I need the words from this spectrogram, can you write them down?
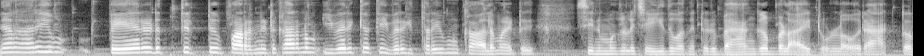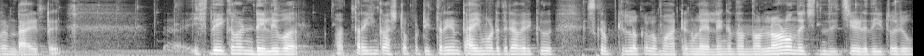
ഞാൻ ആരെയും പേരെടുത്തിട്ട് പറഞ്ഞിട്ട് കാരണം ഇവർക്കൊക്കെ ഇവർ ഇത്രയും കാലമായിട്ട് സിനിമകൾ ചെയ്തു വന്നിട്ട് ഒരു ബാങ്കബിൾ ആയിട്ടുള്ള ഒരു ആക്ടർ ഉണ്ടായിട്ട് ഇഫ് ദേ കാൺ ഡെലിവർ അത്രയും കഷ്ടപ്പെട്ട് ഇത്രയും ടൈം എടുത്തിട്ട് അവർക്ക് സ്ക്രിപ്റ്റിലൊക്കെ ഉള്ള മാറ്റങ്ങൾ അല്ലെങ്കിൽ നന്നല്ലോണം ഒന്ന് ചിന്തിച്ച് എഴുതിയിട്ടൊരു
